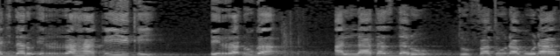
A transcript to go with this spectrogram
ajdaru irra haqiiqi irra dhuga allaa tasdaru tuffatuu dhabuudhaaf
